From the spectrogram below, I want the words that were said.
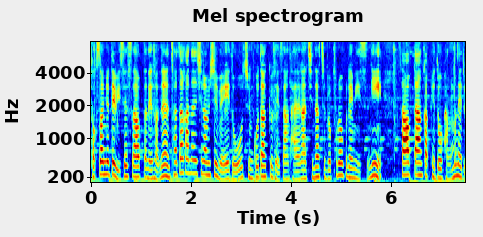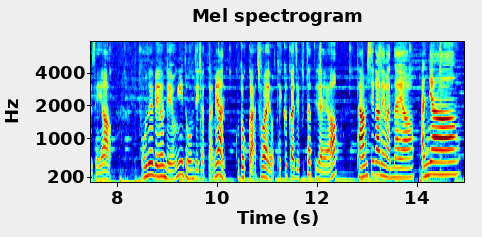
덕선여대 위셋사업단에서는 찾아가는 실험실 외에도 중고등학교 대상 다양한 진학진로 프로그램이 있으니 사업다운 카페도 방문해주세요. 오늘 배운 내용이 도움되셨다면 구독과 좋아요, 댓글까지 부탁드려요. 다음 시간에 만나요. 안녕!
